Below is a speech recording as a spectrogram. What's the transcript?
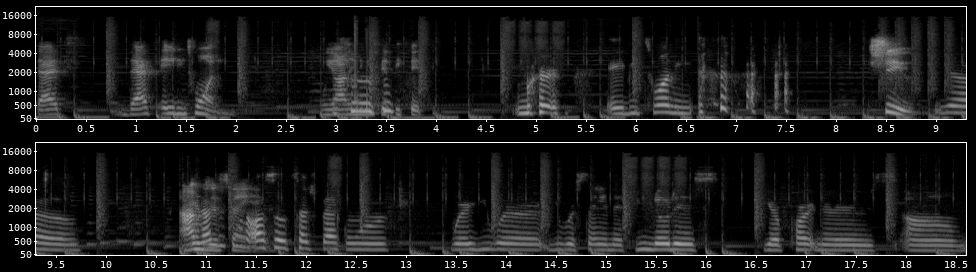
That's that's 80-20. We ought to be 50-50. We're 80-20. Shoot. Yeah. I'm and just I just saying. want to also touch back on where you were you were saying that if you notice your partner's um,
